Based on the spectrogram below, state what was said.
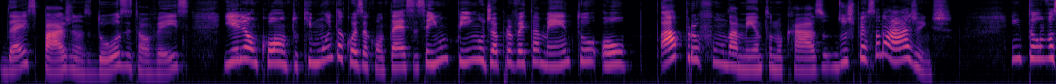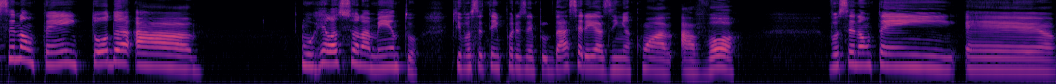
10 páginas, 12 talvez. E ele é um conto que muita coisa acontece sem um pingo de aproveitamento ou aprofundamento, no caso, dos personagens. Então você não tem toda a o relacionamento que você tem, por exemplo, da sereiazinha com a, a avó. Você não tem é,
